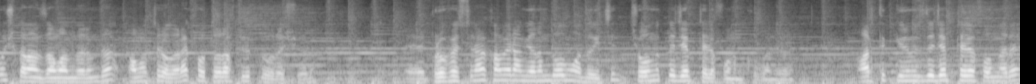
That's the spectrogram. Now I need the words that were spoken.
Boş kalan zamanlarımda amatör olarak fotoğrafçılıkla uğraşıyorum. Ee, profesyonel kameram yanımda olmadığı için çoğunlukla cep telefonumu kullanıyorum. Artık günümüzde cep telefonları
